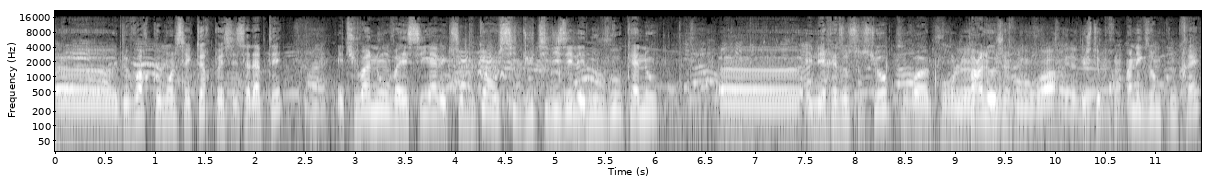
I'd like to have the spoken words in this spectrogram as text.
euh, de voir comment le secteur peut essayer de s'adapter. Et tu vois, nous, on va essayer avec ce bouquin aussi d'utiliser les nouveaux canaux euh, et les réseaux sociaux pour, euh, pour le, parler aux jeunes. Et, je te prends un exemple concret.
